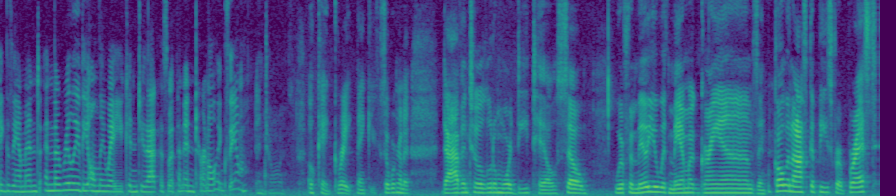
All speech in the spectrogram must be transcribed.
examined. And they're really the only way you can do that is with an internal exam. Internal. Okay, great. Thank you. So we're going to dive into a little more detail. So we're familiar with mammograms and colonoscopies for breast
